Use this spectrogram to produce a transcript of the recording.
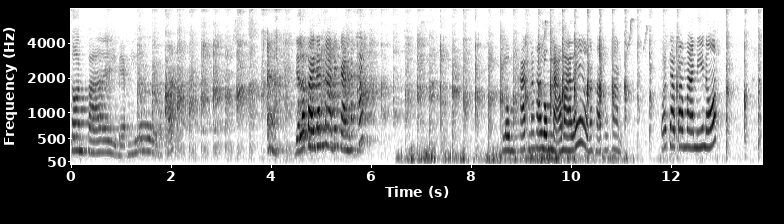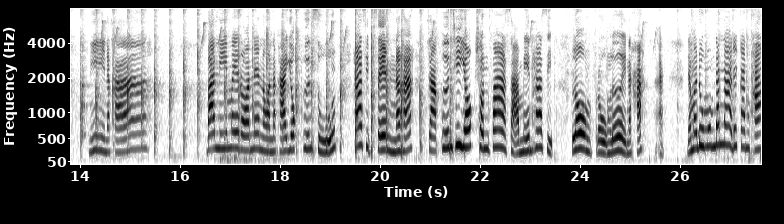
ซ่อนไฟแบบนี้เลยนะคะะเดี๋ยวเราไปด้านหน้าด้วยกันนะคะ ลมพัดนะคะ ลมหนาวมาแล้วนะคะ ทุกท่าน ก็จะประมาณนี้เนาะนี่นะคะ บ้านนี้ไม่ร้อนแน่นอนนะคะ ยกพื้นสูง 50 เซนนะคะ จากพื้นที่ยกชนฝ้า3เมตร50 โล่งโปร่งเลยนะคะอะเดี๋ยวมาดูมุมด้านหน้าด้วยกันค่ะ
